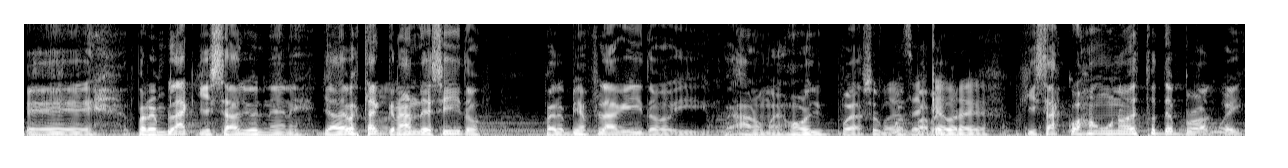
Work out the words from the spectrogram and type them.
Eh, pero en Black ya salió el nene. Ya debe estar grandecito, pero es bien flaquito y pues, a lo mejor puede hacer un Puede buen ser papel. que. Quizás cojan uno de estos de Broadway.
